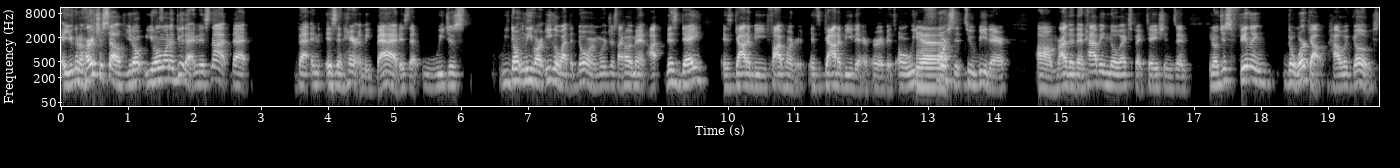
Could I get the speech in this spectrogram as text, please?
you're gonna hurt yourself. You don't you don't want to do that. And it's not that that is inherently bad, is that we just we don't leave our ego at the door and we're just like, oh man, I, this day it's got to be 500. It's got to be there, or if it's or we yeah. force it to be there, um, rather than having no expectations and you know, just feeling the workout, how it goes.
